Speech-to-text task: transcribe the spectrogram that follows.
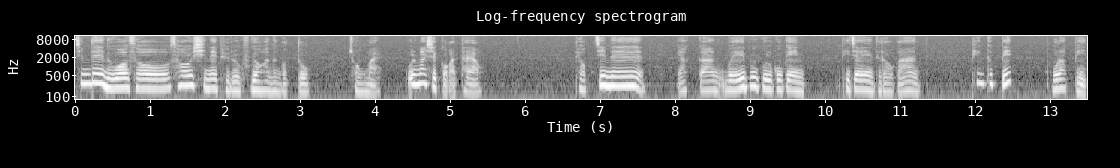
침대에 누워서 서울 시내 뷰를 구경하는 것도 정말 꿀맛일 것 같아요. 벽지는 약간 웨이브 굴곡의 디자인이 들어간 핑크빛, 보랏빛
